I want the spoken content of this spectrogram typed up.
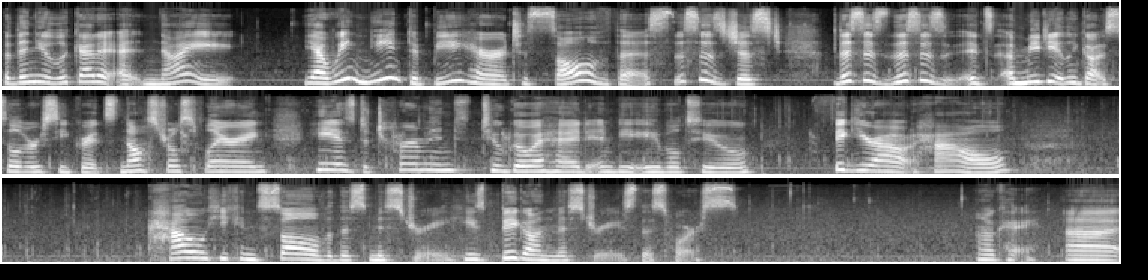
but then you look at it at night yeah we need to be here to solve this this is just this is this is it's immediately got silver secrets nostrils flaring he is determined to go ahead and be able to figure out how how he can solve this mystery he's big on mysteries this horse okay uh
